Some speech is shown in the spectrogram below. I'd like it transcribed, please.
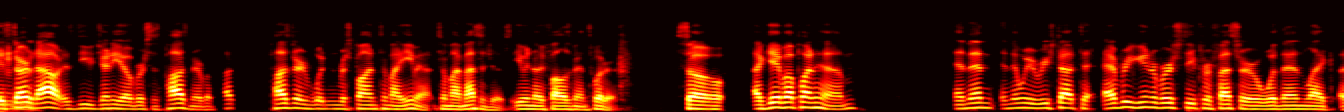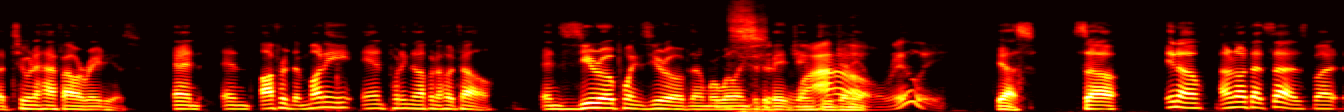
It started out as DiEugenio versus Posner, but Pos- Posner wouldn't respond to my email to my messages, even though he follows me on Twitter. So I gave up on him, and then and then we reached out to every university professor within like a two and a half hour radius, and and offered them money and putting them up in a hotel, and zero point zero of them were willing to debate James. Wow, really? Yes. So, you know, I don't know what that says, but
